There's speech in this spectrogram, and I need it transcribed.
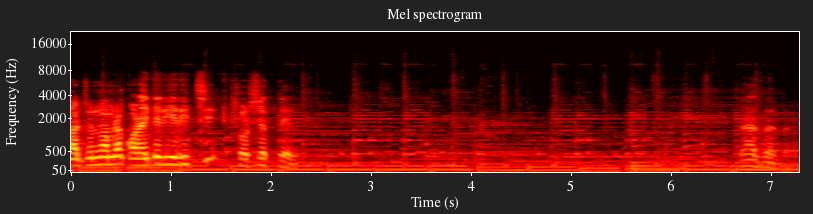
তার জন্য আমরা কড়াইতে দিয়ে দিচ্ছি সর্ষের তেল। ব্যাস ব্যাস ব্যাস।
